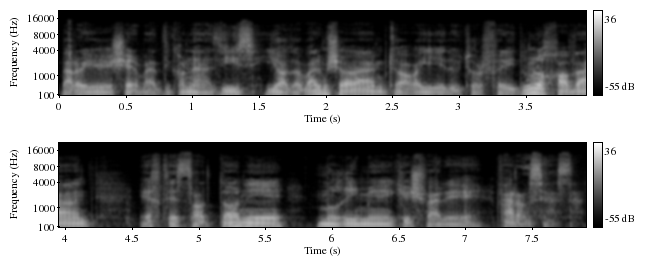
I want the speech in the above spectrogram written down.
برای شنوندگان عزیز یادآور می شوم که آقای دکتر فریدون خاوند اقتصاددان مقیم کشور فرانسه هستند.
